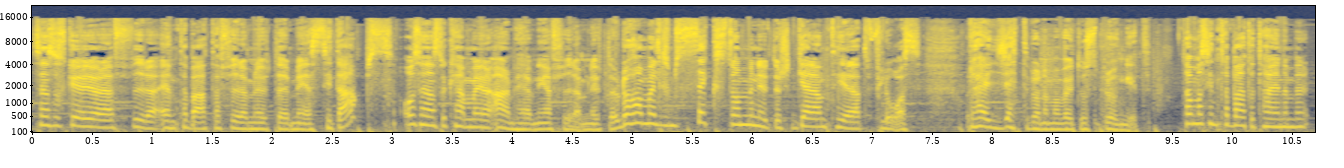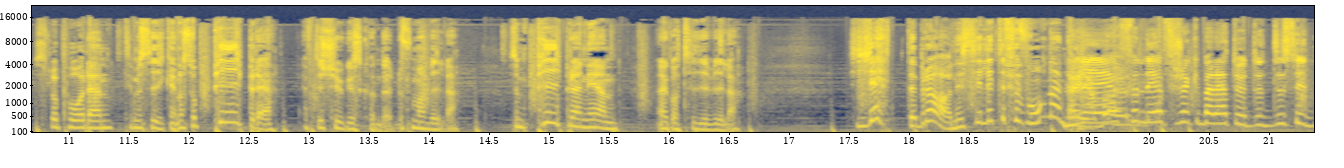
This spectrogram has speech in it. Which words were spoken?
Sen så ska jag göra fyra, en tabata fyra minuter med sit-ups och sen så kan man göra armhävningar fyra minuter. Och då har man liksom 16 minuters garanterat flås. Och det här är jättebra när man varit ute och sprungit. Tar man sin tabata timer, slår på den till musiken och så piper det efter 20 sekunder. Då får man vila. Sen piper den igen när det har gått 10 vila. Jättebra! Ni ser lite förvånade ut. jag, jag, funderar, jag försöker bara rätta ut. Du, ser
